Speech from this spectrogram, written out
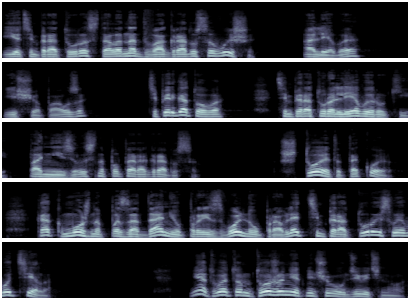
Ее температура стала на 2 градуса выше. А левая? Еще пауза. Теперь готово. Температура левой руки понизилась на полтора градуса. Что это такое? Как можно по заданию произвольно управлять температурой своего тела? Нет, в этом тоже нет ничего удивительного.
